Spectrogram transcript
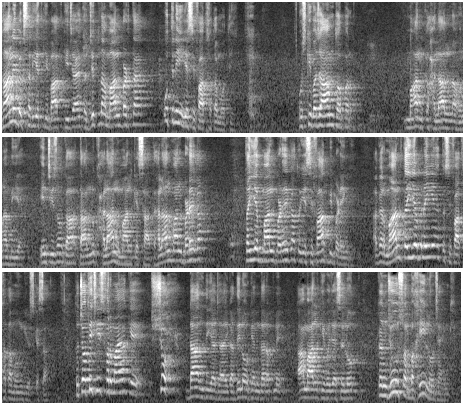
غالب اکثریت کی بات کی جائے تو جتنا مال بڑھتا ہے، اتنی یہ صفات ختم ہوتی اس کی وجہ عام طور پر مال کا حلال نہ ہونا بھی ہے۔ ان چیزوں کا تعلق حلال مال کے ساتھ ہے۔ حلال مال بڑھے گا، طیب مال بڑھے گا تو یہ صفات بھی بڑھیں گی۔ اگر مال طیب نہیں ہے تو صفات ختم ہوں گی اس کے ساتھ۔ تو چوتھی چیز فرمایا کہ شح ڈال دیا جائے گا دلوں کے اندر اپنے اعمال کی وجہ سے لوگ کنجوس اور بخیل ہو جائیں گے۔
